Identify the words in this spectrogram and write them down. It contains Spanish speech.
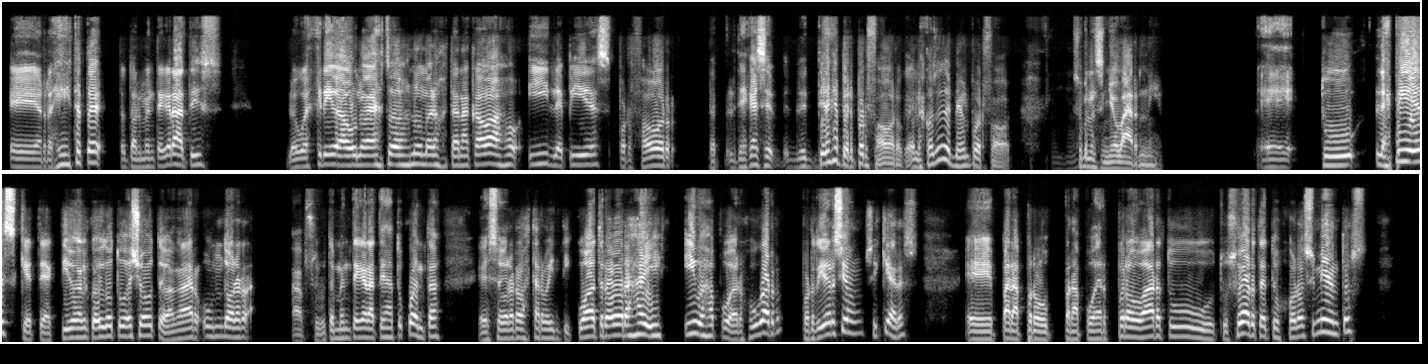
eh, regístrate totalmente gratis. Luego escribe a uno de estos dos números que están acá abajo y le pides, por favor, le, le tienes que, hacer- le tienes que pedir por favor, ¿ok? Las cosas se piden por favor. Ujú. Eso me lo enseñó Barney. Eh, tú les pides que te activen el código Tu Show, te van a dar un dólar absolutamente gratis a tu cuenta. Ese dólar va a estar 24 horas ahí y vas a poder jugar por diversión, si quieres, eh, para, pro- para poder probar tu, tu suerte, tus conocimientos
